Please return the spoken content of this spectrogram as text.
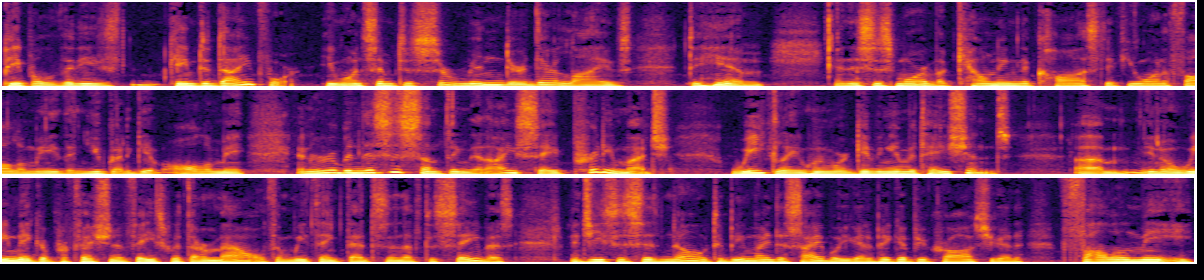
people that he came to die for. He wants them to surrender their lives to him. And this is more of a counting the cost. If you want to follow me, then you've got to give all of me. And Ruben, this is something that I say pretty much weekly when we're giving invitations. Um, you know, we make a profession of faith with our mouth and we think that's enough to save us. And Jesus says, no, to be my disciple, you got to pick up your cross, you got to follow me,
